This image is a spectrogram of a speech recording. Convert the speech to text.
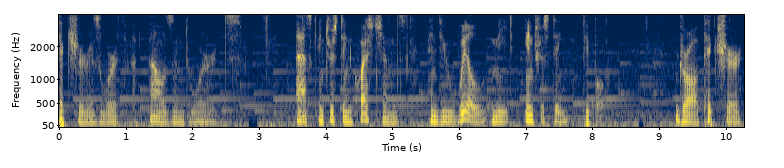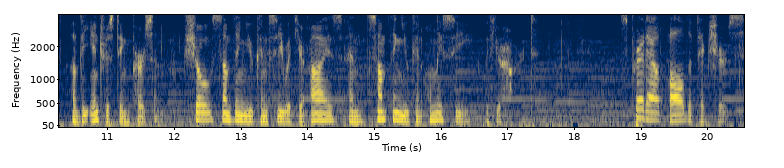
picture is worth a thousand words. Ask interesting questions, and you will meet interesting people. Draw a picture of the interesting person. Show something you can see with your eyes and something you can only see with your heart. Spread out all the pictures.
